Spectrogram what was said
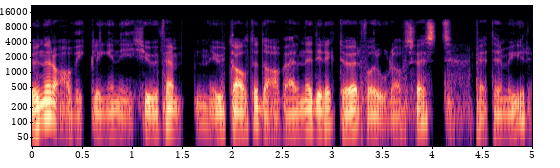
Under avviklingen i 2015 uttalte daværende direktør for Olavsfest, Petter Myhr,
